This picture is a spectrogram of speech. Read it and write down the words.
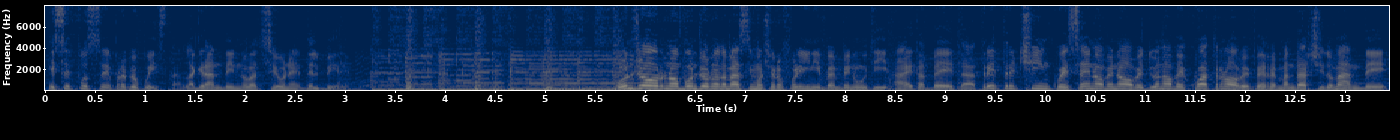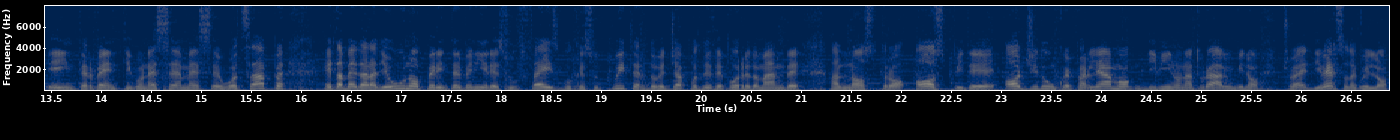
E se fosse proprio questa la grande innovazione del bere? Buongiorno, buongiorno da Massimo Cerofolini, benvenuti a Eta Beta. 335 699 2949 per mandarci domande e interventi con sms e whatsapp. Eta Beta Radio 1 per intervenire su Facebook e su Twitter dove già potete porre domande al nostro ospite. Oggi dunque parliamo di vino naturale, un vino cioè diverso da quello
